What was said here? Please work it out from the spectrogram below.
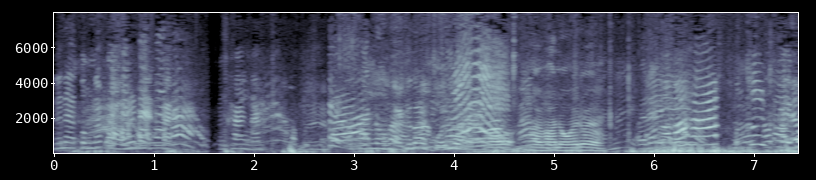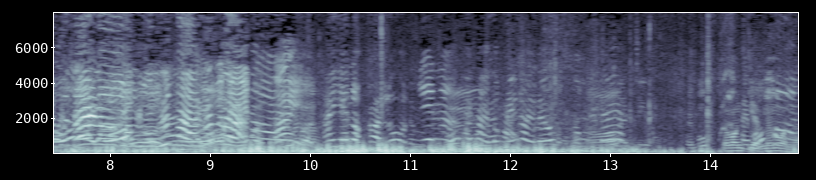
นั่น แหละตรงหน้าผานั่นแหละข้างๆนะไหนก็ได้สวยหมดเอาถ่ายพาโนให้ด้วยขึ้นไข่บนได้เลยขึ้นมาขึ้นมาให้เย็นหลบก่อนลูกเย็นอะให้ถ่ายตรงนี้หน่อยเร็วตรงนี้เลยระวังเก็บไม่หมดนะ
